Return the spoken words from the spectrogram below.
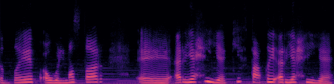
الضيف أو المصدر أريحية. كيف تعطيه أريحية؟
